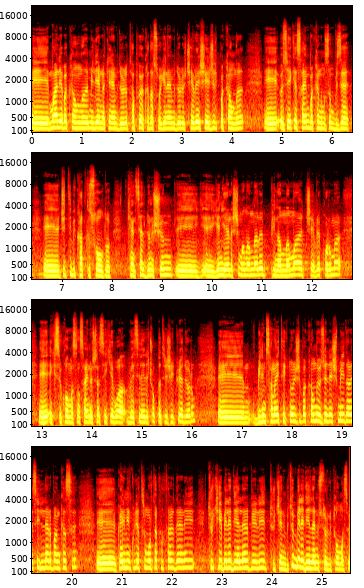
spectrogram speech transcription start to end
Ee, Maliye Bakanlığı, Milli Emlak Genel Müdürlüğü, Tapu ve Kadastro Genel Müdürlüğü, Çevre Şehircilik Bakanlığı, e, özellikle Sayın Bakanımızın bize e, ciddi bir katkısı oldu. Kentsel dönüşüm, e, e, yeni yerleşim alanları, planlama, çevre koruma e, eksik olmasın. Sayın Üstad Seki'ye bu vesileyle çok da teşekkür ediyorum. E, Bilim Sanayi Teknoloji Bakanlığı, Özelleşme İdaresi, İller Bankası, e, Gayrimenkul Yatırım Ortaklıkları Derneği, Türkiye Belediyeler Birliği, Türkiye'nin bütün belediyelerinin üst örgütü olması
